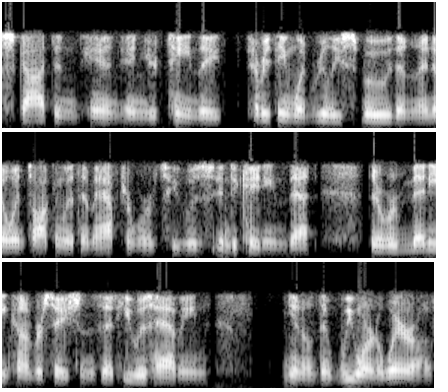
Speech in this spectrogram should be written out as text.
Scott and, and and your team they everything went really smooth, and I know in talking with him afterwards, he was indicating that there were many conversations that he was having, you know, that we weren't aware of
